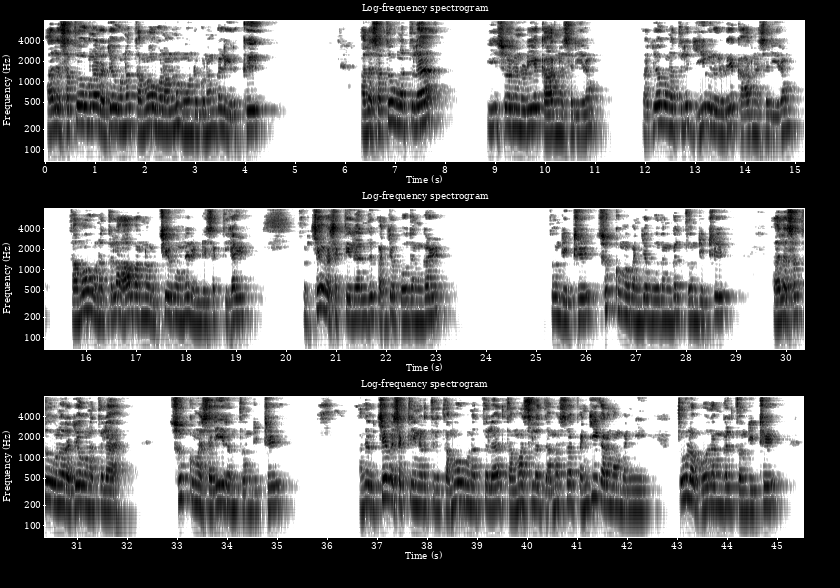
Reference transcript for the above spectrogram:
அதில் சத்துவகுணம் ரஜோகுணம் தமோகுணம்னு மூன்று குணங்கள் இருக்கு. அதில் சத்துவகுணத்தில் ஈஸ்வரனுடைய காரண சரீரம் ரஜோகுணத்தில் ஜீவர்களுடைய காரண சரீரம் தமோ குணத்தில் ஆபரண உட்சேபம்னு ரெண்டு சக்திகள். உட்சேப சக்தியிலிருந்து பஞ்சபூதங்கள் தோன்றிற்று. சுக்கும பஞ்சபூதங்கள் தோன்றிற்று. அதில் சத்துவகுண ரஜோகுணத்தில் சூக்கும சரீரம் தோன்றிற்று. அந்த உச்சேப சக்தியின் இடத்துல தமோ குணத்தில் தமசில் தமச பஞ்சீகரணம் பண்ணி தூள பூதங்கள் தோன்றிற்று.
